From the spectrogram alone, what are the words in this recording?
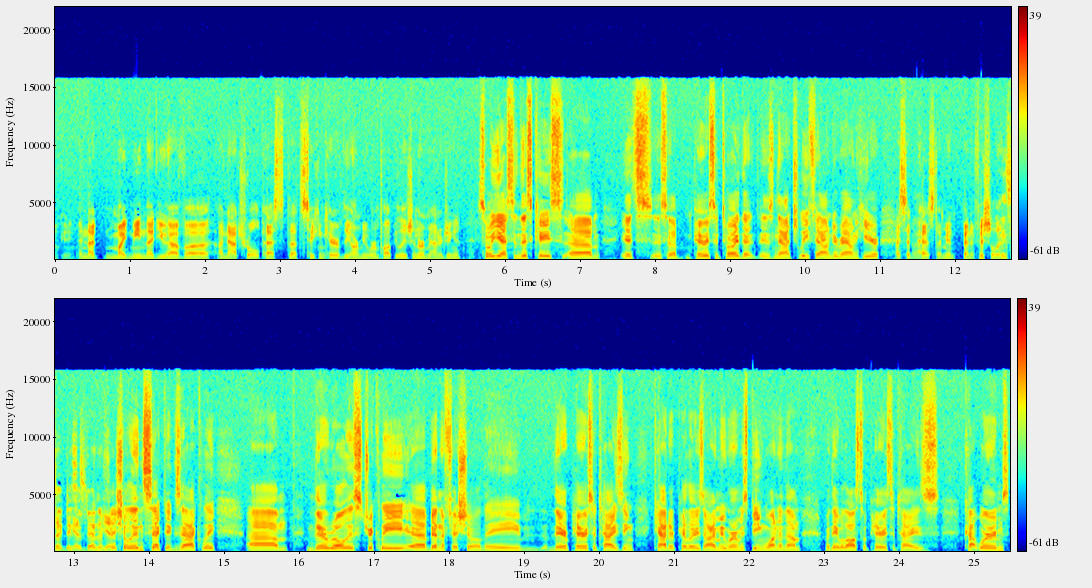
Okay, and that might mean that you have a, a natural pest that's taking care of the armyworm population or managing it. So yes, in this case, um, it's, it's a parasitoid that is naturally found around here. I said pest. I meant beneficial It's a, insect. I it's guess. a beneficial Yeah. insect, exactly. Um, their role is strictly uh, beneficial. They they're parasitizing caterpillars, armyworms being one of them, but they will also parasitize cutworms,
